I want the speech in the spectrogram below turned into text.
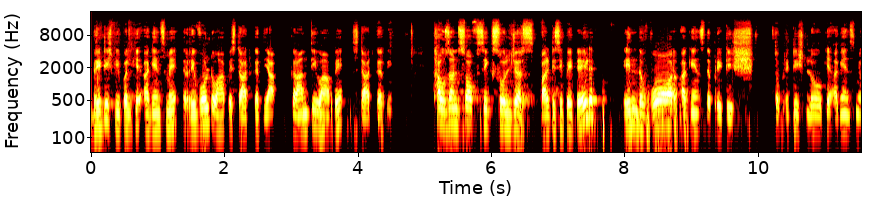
ब्रिटिश पीपल के अगेंस्ट में रिवोल्ट वहाँ पे स्टार्ट कर दिया, क्रांति वहाँ पे स्टार्ट कर दी. Thousands of Sikh soldiers participated in the war against the British तो ब्रिटिश लोगों के अगेंस्ट में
